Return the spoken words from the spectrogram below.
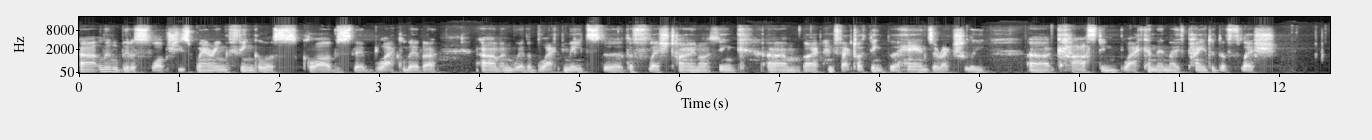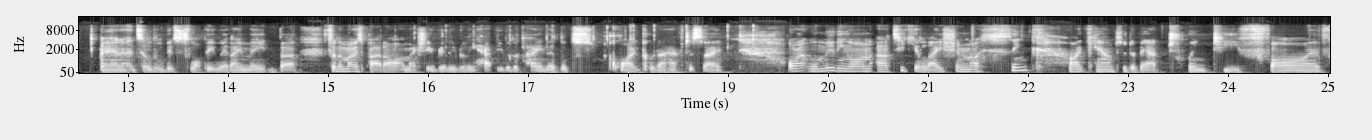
Uh, a little bit of slop. She's wearing fingerless gloves. They're black leather, um, and where the black meets the, the flesh tone, I think. Um, I, in fact, I think the hands are actually uh, cast in black, and then they've painted the flesh and it's a little bit sloppy where they meet. But for the most part, I'm actually really, really happy with the paint. It looks quite good, I have to say. All right, well, moving on, articulation. I think I counted about 25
